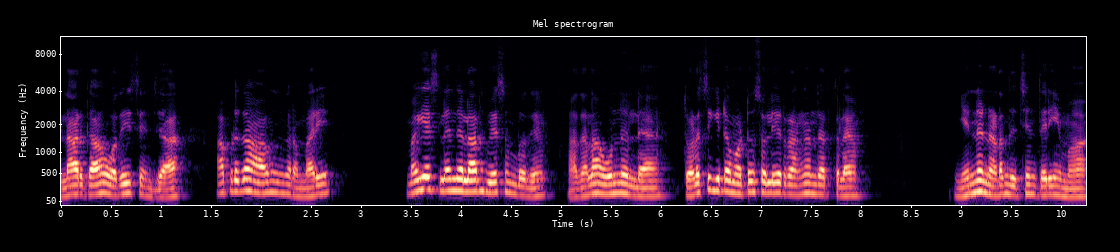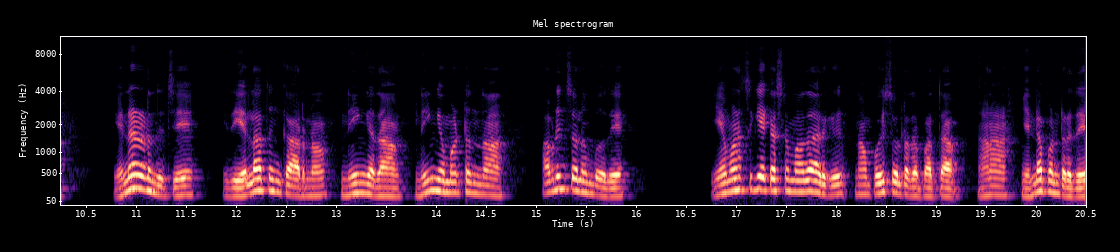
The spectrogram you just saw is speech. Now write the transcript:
எல்லாருக்காகவும் உதவி செஞ்சா அப்படி தான் ஆகுங்கிற மாதிரி மகேஷ்லேருந்து எல்லாரும் பேசும்போது அதெல்லாம் ஒன்றும் இல்லை. துளசிக்கிட்ட மட்டும் சொல்லிடுறாங்க அந்த இடத்துல. என்ன நடந்துச்சுன்னு தெரியுமா? என்ன நடந்துச்சு? இது எல்லாத்துக்கும் காரணம் நீங்கள் தான். நீங்கள் மட்டும்தான் அப்படின்னு சொல்லும்போது என் மனசுக்கே கஷ்டமாக தான் இருக்குது நான் போய் சொல்கிறத பார்த்தா. ஆனால் என்ன பண்ணுறது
